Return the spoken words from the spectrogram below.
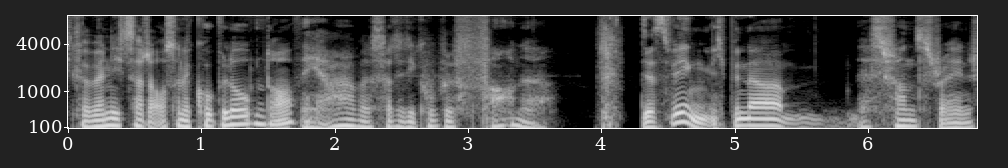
Ich glaube, wenn nichts hatte auch so eine Kuppel oben drauf. Ja, aber es hatte die Kuppel vorne. Deswegen, ich bin da. Das ist schon strange.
